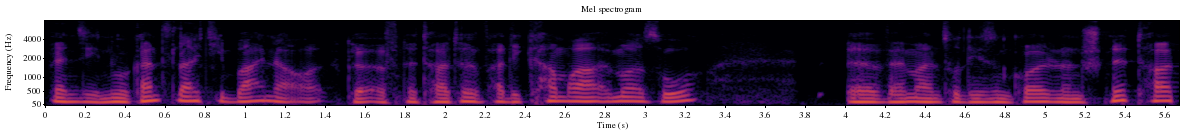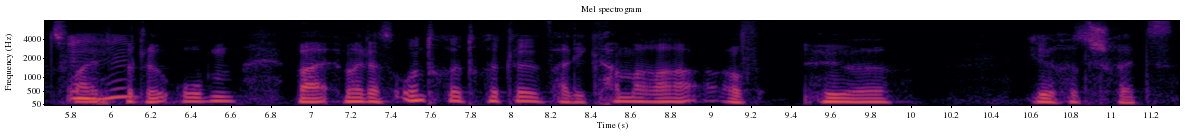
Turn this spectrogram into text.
wenn sie nur ganz leicht die Beine geöffnet hatte, war die Kamera immer so äh, wenn man so diesen goldenen Schnitt hat, zwei Mhm. Drittel oben, war immer das untere Drittel, war die Kamera auf Höhe ihres Schritts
